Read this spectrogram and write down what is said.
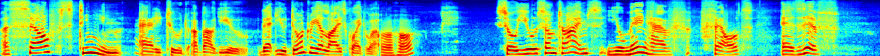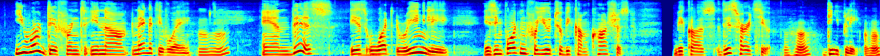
a self esteem attitude about you that you don't realize quite well. Uh huh. So you sometimes you may have felt as if you were different in a negative way. Mm-hmm. And this is what really is important for you to become conscious because this hurts you Uh huh. deeply. Uh huh.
